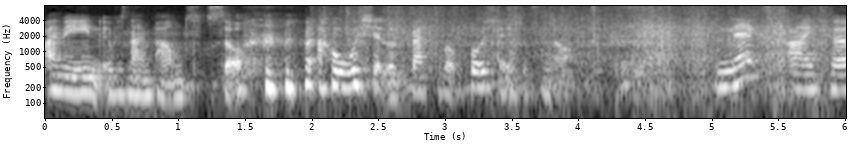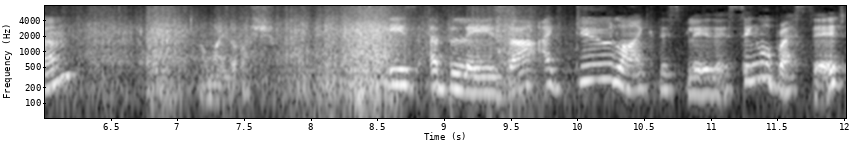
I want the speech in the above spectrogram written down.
I mean, it was £9. So I wish it looked better, but fortunately it does not. Next item, oh my gosh, is a blazer. I do like this blazer. It's single-breasted.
